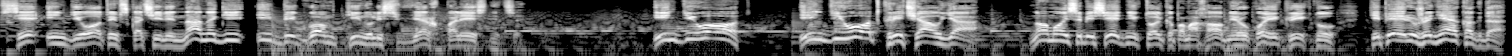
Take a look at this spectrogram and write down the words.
все индиоты вскочили на ноги и бегом кинулись вверх по лестнице. «Индиот! Индиот!» — кричал я. Но мой собеседник только помахал мне рукой и крикнул «Теперь уже некогда!»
